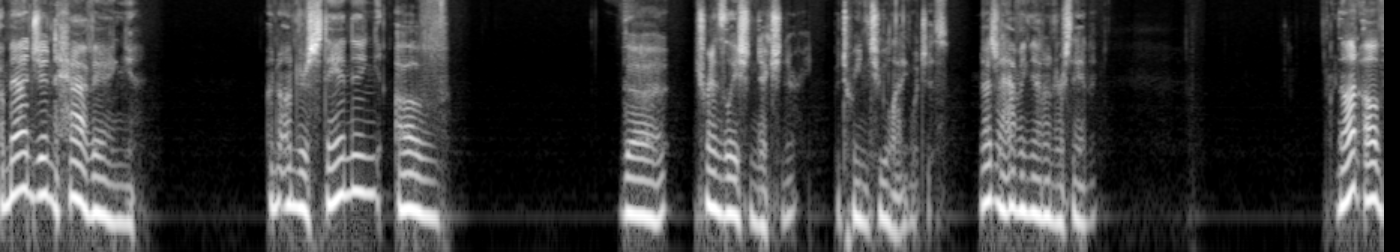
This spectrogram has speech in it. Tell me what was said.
Imagine having an understanding of the translation dictionary between two languages. Imagine having that understanding. Not of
